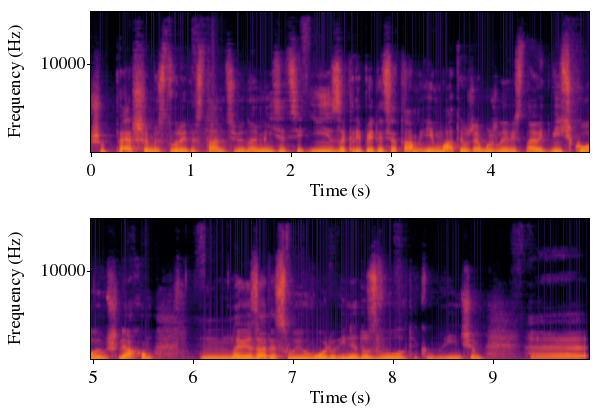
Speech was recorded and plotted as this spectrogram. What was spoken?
щоб першими створити станцію на місяці і закріпитися там, і мати вже можливість навіть військовим шляхом нав'язати свою волю і не дозволити іншим е,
